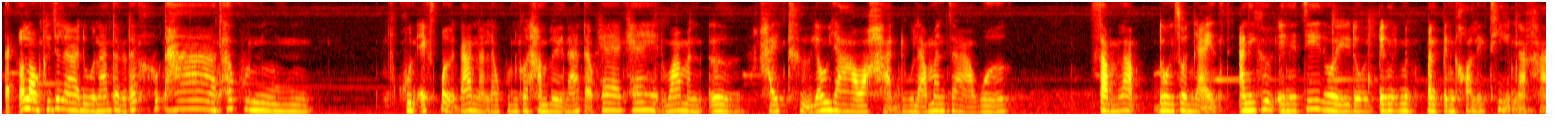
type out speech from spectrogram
แต่ก็ลองพิจารณาดูนะ แต่ถ้าถ้าถ้าคุณคุณเอ็กซ์เพรสด้านนั้นแล้วคุณก็ทำเลยนะ แต่แค่แค่เห็นว่ามันเออ ใครถือยาวๆอะค่ะดูแล้วมันจะเวิร์กสำหรับโดยส่วนใหญ่ อันนี้คือ energy โดยโดยเป็นมันมันเป็น collective นะคะ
